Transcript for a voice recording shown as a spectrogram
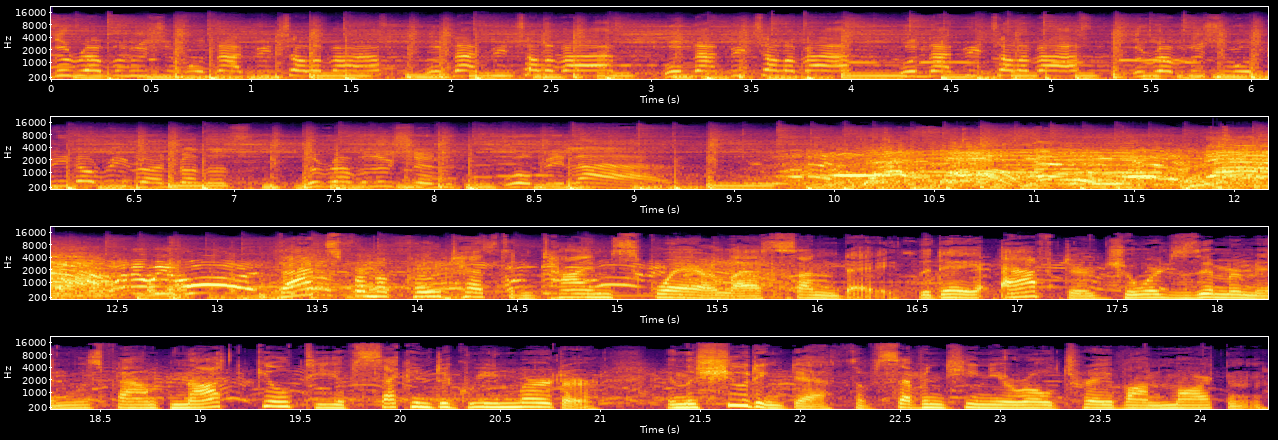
The revolution will not be televised, will not be televised, will not be televised, will not be televised. The revolution will be no rerun, brothers. The revolution will be live. What do we? That's from a protest in Times Square last Sunday, the day after George Zimmerman was found not guilty of second degree murder in the shooting death of 17 year old Trayvon Martin.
